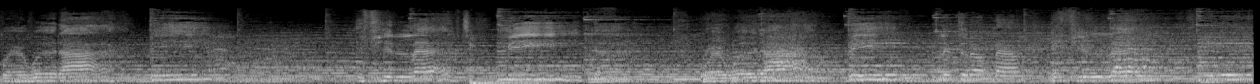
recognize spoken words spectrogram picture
Where would I be if you left me, God? Where would I be? Lift it up now. If you left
